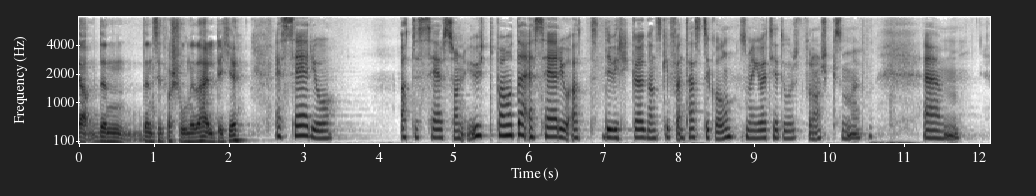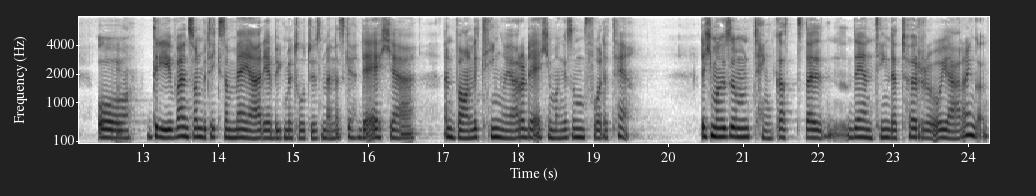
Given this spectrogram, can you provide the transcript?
Ja, den, den situasjonen i det hele tatt ikke. Jeg ser jo at det ser sånn ut, på en måte. Jeg ser jo at det virker ganske fantastical, som jeg vet ikke er et ord på norsk, som er um, Å drive en sånn butikk som vi gjør i en bygd med 2000 mennesker, det er ikke en vanlig ting å gjøre, og det er ikke mange som får det til. Det er ikke mange som tenker at det, det er en ting de tør å gjøre engang.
